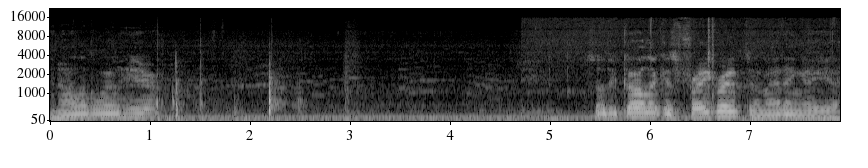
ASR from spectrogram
and olive oil here. So the garlic is fragrant. I'm adding a uh,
